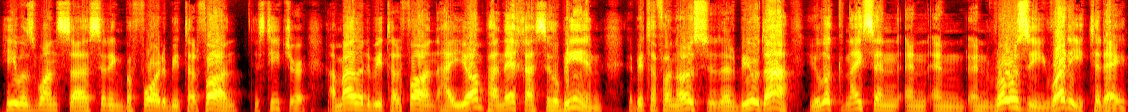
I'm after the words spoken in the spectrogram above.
he was once uh, sitting before Rabbi Tarfon, his teacher. Amar Rabbi Tarfon, Hayom Panecha Sehubin. Rabbi Tarfon noticed Rabbi Yehuda, you look nice and, and, and, and rosy, ruddy today,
